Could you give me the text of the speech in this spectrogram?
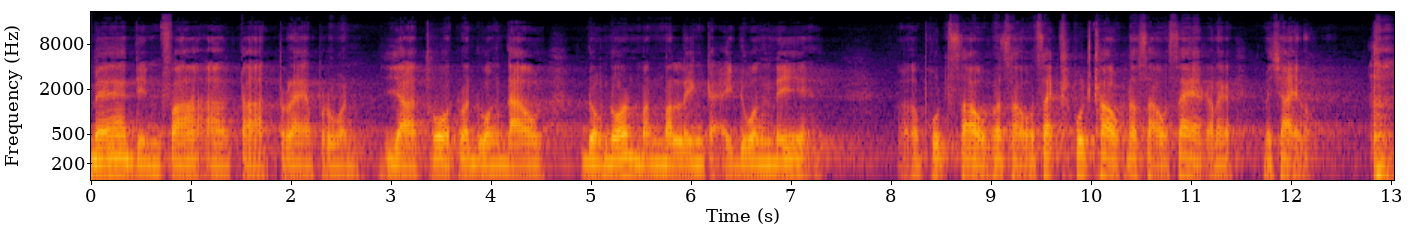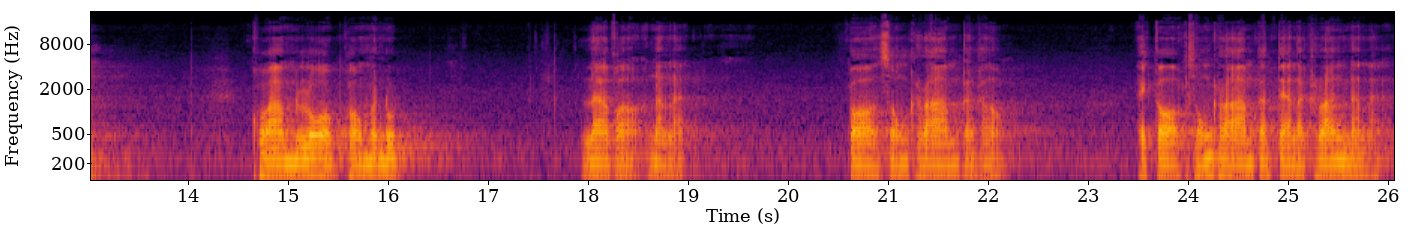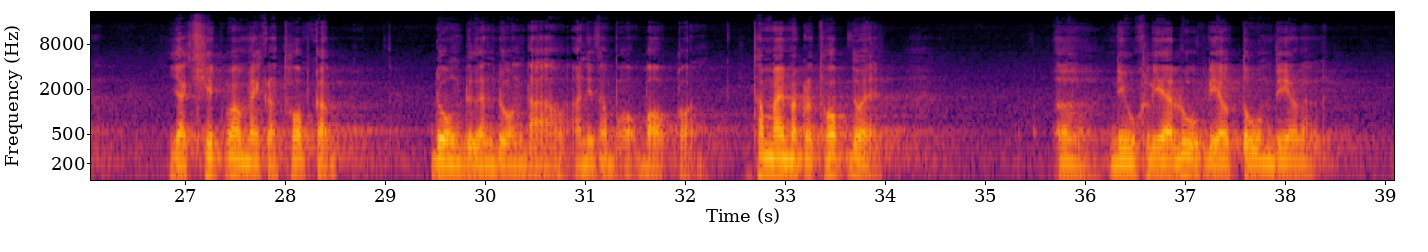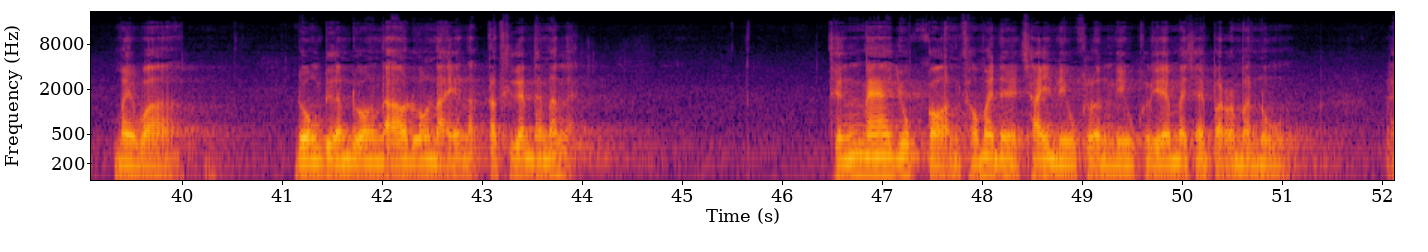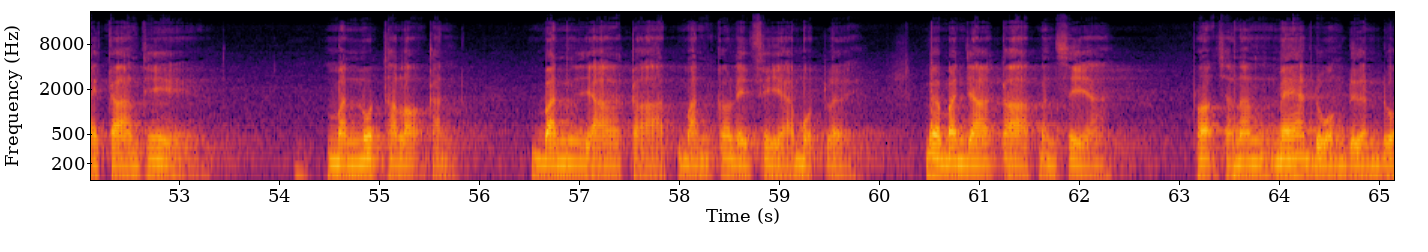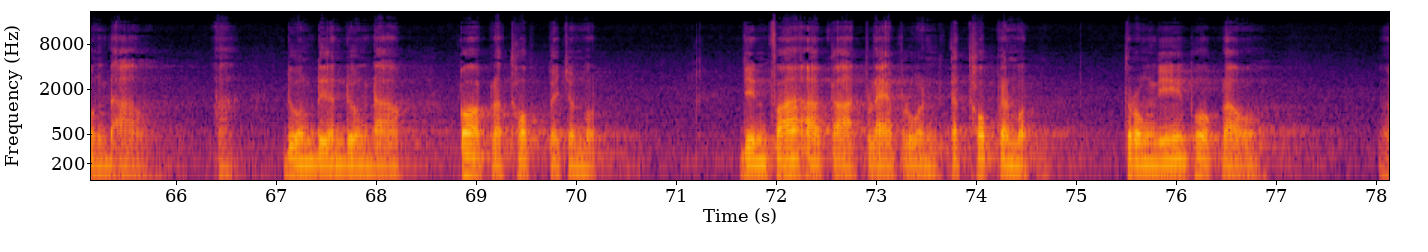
แม้ดินฟ้าอากาศแปรปรวน อย่าโทษว่าดวงดาว ดวงโน้นมันมาเล็งกับไอ้ดวงนี้พุทธเศร้าพระเสาแทรกพุทธเข้าพระเสาแทรกอะไรไม่ใช่หรอกความโลภของมนุษย์ แล้วก็นั่นแหละก็สงครามกันเขาไอ้ก่อสงครามกันแต่ละครั้งนั่นแหละ อย่าคิดว่าไม่กระทบกับ ดวงเดือนดวงดาว อันนี้ต้องบอกบอกก่อนทำไมมากระทบด้วย เออ นิวเคลียร์ลูกเดียวตูมเดียวละไม่ว่า ดวงเดือนดวงดาวดวงไหนละกระเทือนทั้งนั้นแหละ ถึงแม้ยุคก่อนเขาไม่ได้ใช้นิวเครื่องนิวเคลียร์ไม่ใช้ปรมาณูไอการที่มนุษย์ทะเลาะกัน บรรยากาศมันก็เลยเสียหมดเลย เมื่อบรรยากาศมันเสีย เพราะฉะนั้นแม้ดวงเดือนดวงดาว ดวงเดือนดวงดาว ก็กระทบไปจนหมด ดินฟ้าอากาศแปรปรวนกระทบกันหมด ตรงนี้พวกเราเ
